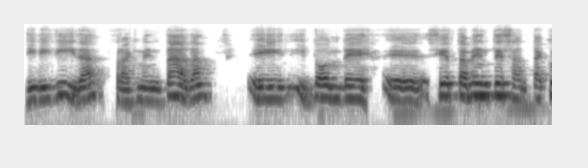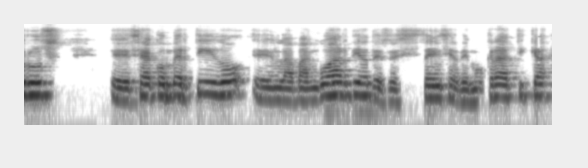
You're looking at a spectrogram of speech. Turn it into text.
dividida, fragmentada, y, donde eh, ciertamente Santa Cruz eh, se ha convertido en la vanguardia de resistencia democrática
